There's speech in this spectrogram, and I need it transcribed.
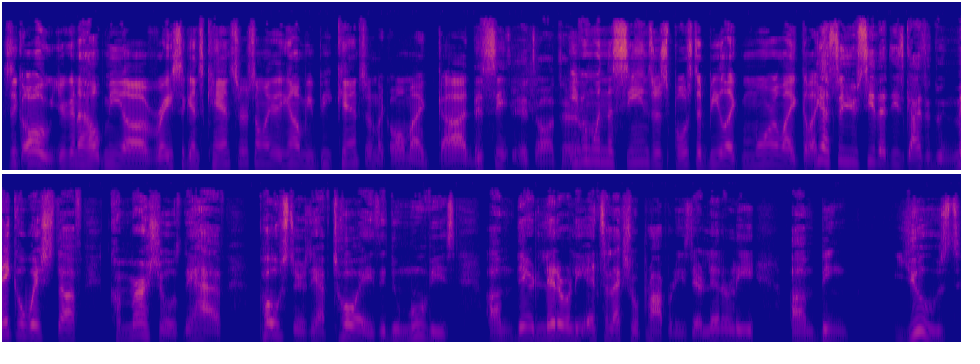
he's like, "Oh, you're gonna help me uh, race against cancer or something like that. You can help me beat cancer." I'm like, "Oh my god, this It's, scene." it's all terrible. Even when the scenes are supposed to be like more like like yeah, so you see that these guys are doing Make a Wish stuff, commercials. They have posters. They have toys. They do movies. Um, they're literally intellectual properties. They're literally um being used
